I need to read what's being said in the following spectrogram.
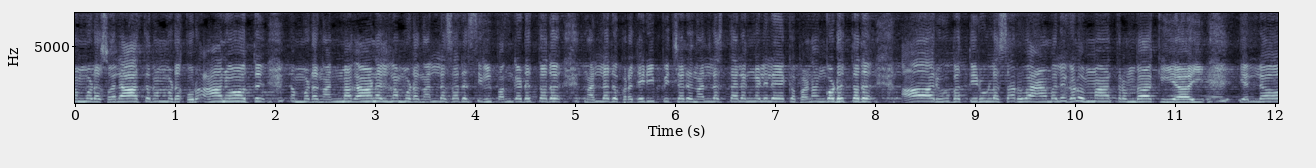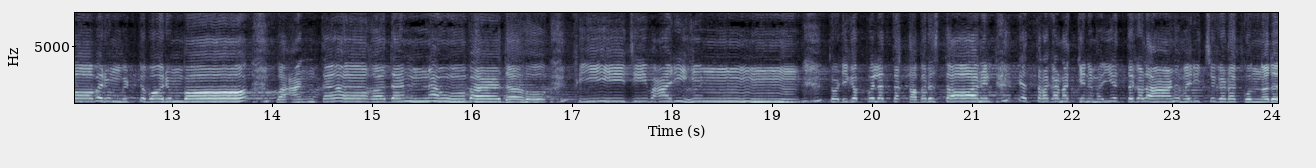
നമ്മുടെ സ്വലാത്ത് നമ്മുടെ ഖുർആാനോത്ത് നമ്മുടെ നന്മ കാണൽ നമ്മുടെ നല്ല സദസ്സിൽ പങ്കെടുത്തത് നല്ലത് പ്രചരിപ്പിച്ചത് നല്ല സ്ഥലങ്ങളിലേക്ക് പണം കൊടുത്തത് ആ രൂപത്തിലുള്ള സർവ അമലുകളും മാത്രം ബാക്കിയായി. എല്ലാവരും വിട്ടുപോരുമ്പോ തൊടികപ്പുലത്തെ കബർസ്ഥാനിൽ എത്ര കണക്കിന് മയ്യത്തുകളാണ് മരിച്ചു കിടക്കുന്നത്?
